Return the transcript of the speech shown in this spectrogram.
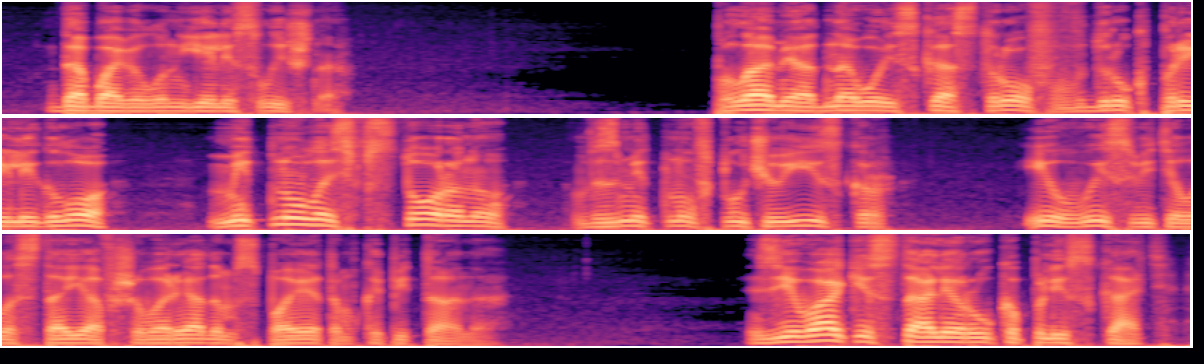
— добавил он еле слышно. Пламя одного из костров вдруг прилегло, метнулось в сторону, взметнув тучу искр, и высветило стоявшего рядом с поэтом капитана. Зеваки стали рукоплескать.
